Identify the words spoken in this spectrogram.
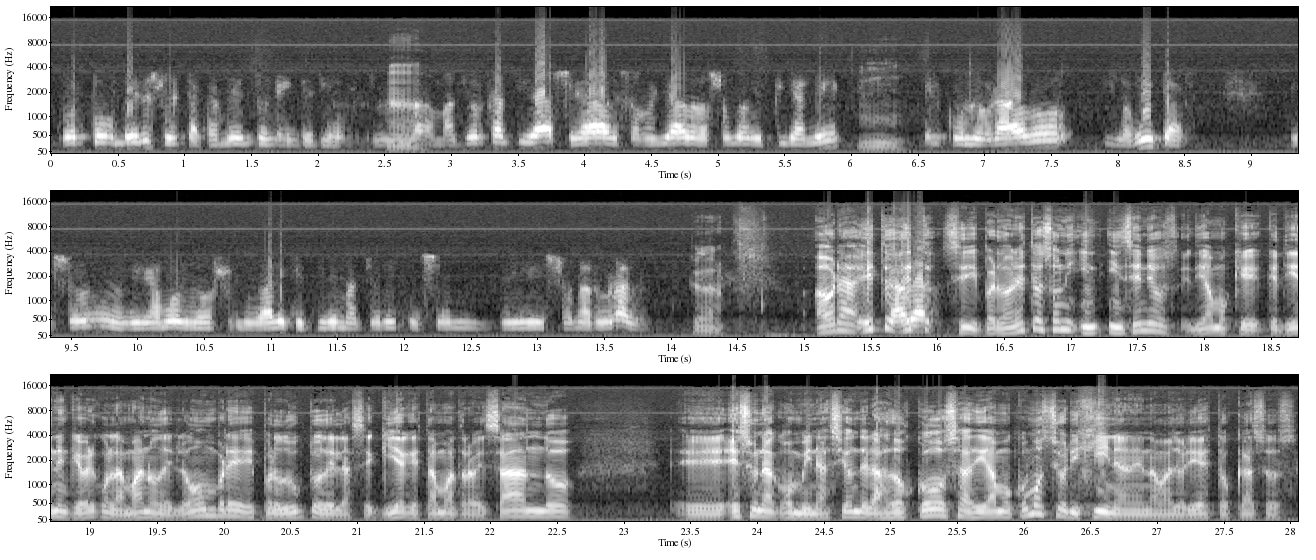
cuerpo bombero y su destacamento en el interior. Ah. La mayor cantidad se ha desarrollado en la zona de Pirané, mm. el Colorado y Lomitas, que son, digamos, los lugares que tienen mayor extensión de zona rural. Claro. Ahora, esto, sí, perdón, estos son incendios, digamos, que, que, tienen que ver con la mano del hombre, es producto de la sequía que estamos atravesando, eh, es una combinación de las dos cosas, digamos, ¿cómo se originan en la mayoría de estos casos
